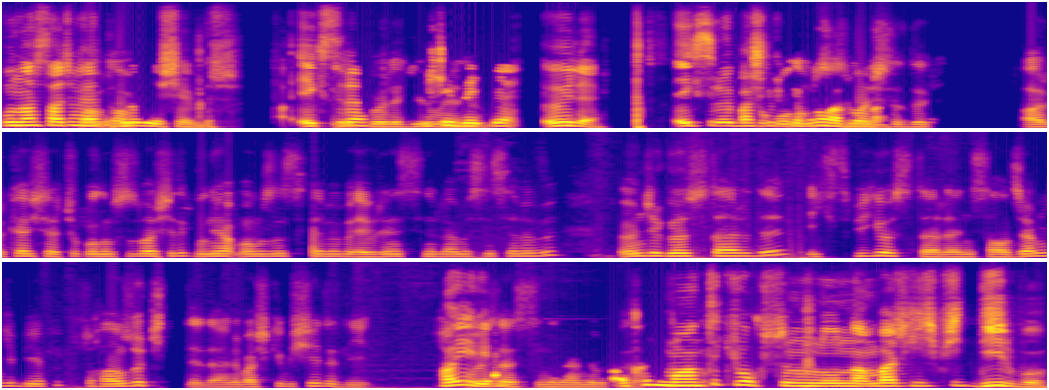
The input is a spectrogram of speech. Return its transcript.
Bunlar sadece Tamam, hayatı tamam. böyle yaşayabilir. Ekstra Yok böyle bir şey girmeyelim. bekle öyle. Ekstra başka Çok bir şey yapamaz olumsuz bunlar. başladık. Arkadaşlar çok olumsuz başladık. Bunu yapmamızın sebebi, evrenin sinirlenmesinin sebebi önce gösterdi, XP gösterdi. Hani salacağım gibi yapıp Hanzo kitledi. Hani başka bir şey de değil. O Hayır ya. yüzden sinirlendi bu kadar. Akıl mantık yoksunluğundan başka hiçbir şey değil bu.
